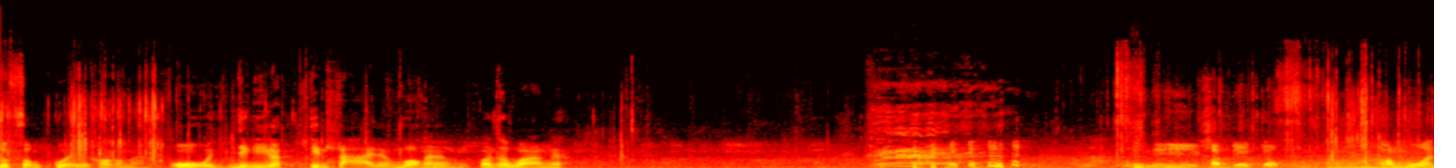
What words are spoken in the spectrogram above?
รูปทรงกล้วยขอเข้ามา โอ้อย่างนี้ก็กินตายนะผมบอกแล้วปอนสว่างนะนี่คำเดียวจบ ทองม้วน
